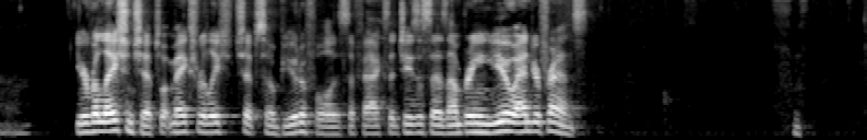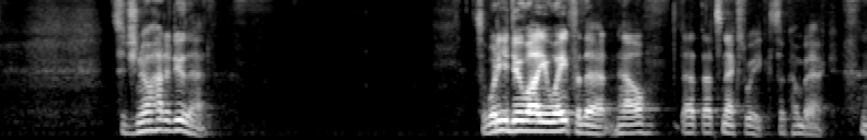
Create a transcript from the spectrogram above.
Um, your relationships, what makes relationships so beautiful is the fact that Jesus says, I'm bringing you and your friends. So, did you know how to do that? So, what do you do while you wait for that? Now, that, that's next week, so come back.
